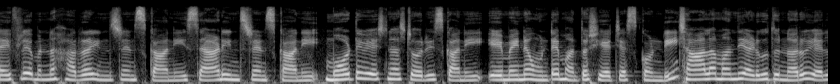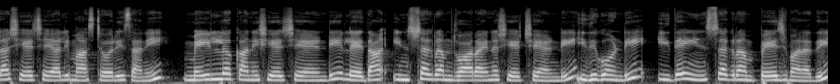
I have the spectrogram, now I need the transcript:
లైఫ్లో ఏమైనా హర్రర్ ఇన్సిడెంట్స్ కానీ సాడ్ ఇన్సిడెంట్స్ కానీ మోటివేషనల్ స్టోరీస్ కానీ ఏమైనా ఉంటే మనతో షేర్ చేసుకోండి. చాలా మంది అడుగుతున్నారు ఎలా షేర్ చేయాలి మా స్టోరీస్ అని. మెయిల్లో కానీ షేర్ చేయండి లేదా ఇన్స్టాగ్రామ్ ద్వారా అయినా షేర్ చేయండి. ఇదిగోండి ఇదే ఇన్స్టాగ్రామ్ పేజ్ మనది.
